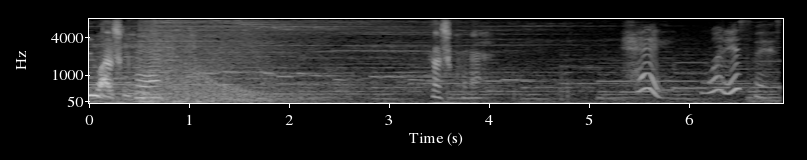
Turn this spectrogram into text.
He likes That's it. cool. That's cool. Hey, what is this?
